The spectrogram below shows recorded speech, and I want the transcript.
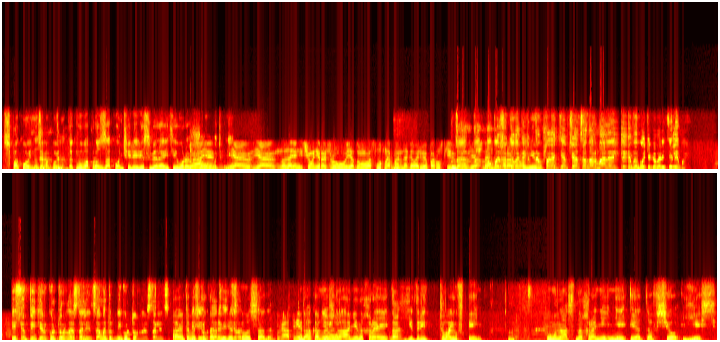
Спокойно, да. спокойно. Так вы вопрос закончили или собираете его разжевывать да, мне? Я, я, да, я ничего не разжевываю. Я думаю, у вас слух нормально, говорю я по-русски. Да, ну, да. Считаю, но мы же хорошо. говорим, давайте общаться нормально. Или вы будете говорить, или мы. Еще Питер культурная столица, а мы тут не культурная столица. А это воспитатель детского сада. Ответ да, конечно, они на хранении да. ядрит твою в пень. У нас на хранении это все есть.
